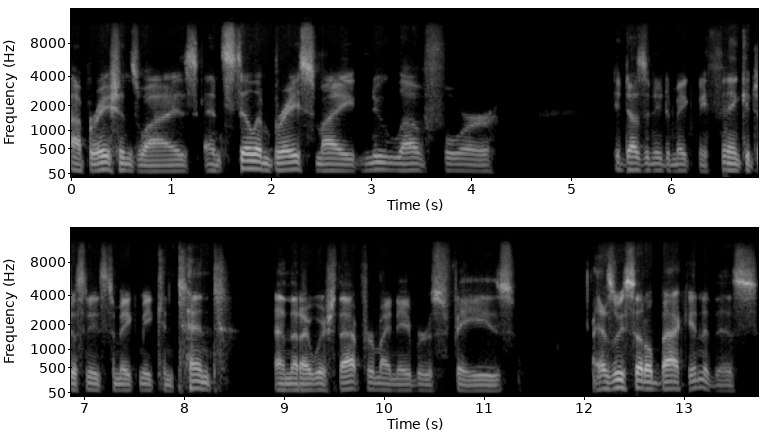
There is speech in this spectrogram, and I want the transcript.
operations wise and still embrace my new love for it doesn't need to make me think it just needs to make me content and that i wish that for my neighbors phase. As we settle back into this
